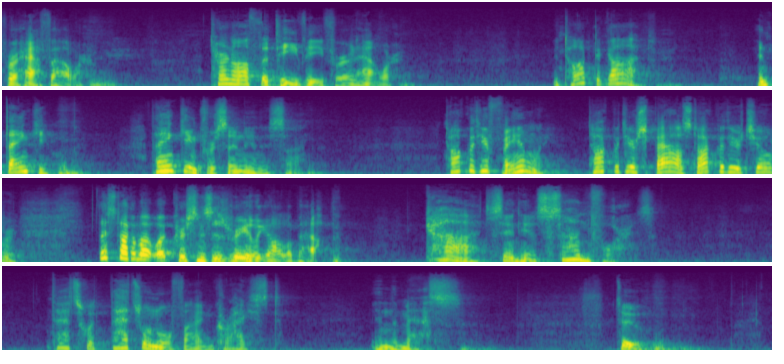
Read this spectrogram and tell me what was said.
for a half hour. Turn off the TV for an hour. And talk to God. And thank Him. Thank Him for sending His Son. Talk with your family. Talk with your spouse. Talk with your children. Let's talk about what Christmas is really all about. God sent his son for us. That's what that's when we'll find Christ in the mess. Two,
